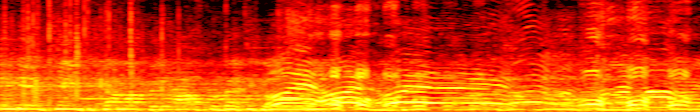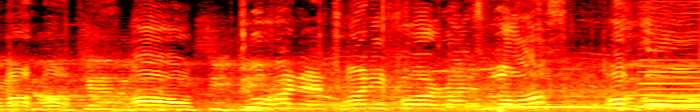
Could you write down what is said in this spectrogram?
Indian team to come up in alphabetical Oh, 224 runs lost? Oh, oh,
